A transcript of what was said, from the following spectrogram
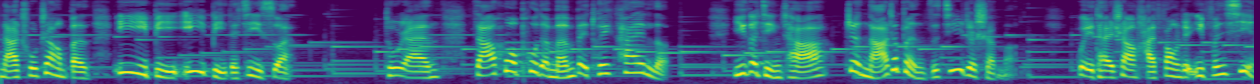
拿出账本，一笔一笔地计算。突然，杂货铺的门被推开了，一个警察正拿着本子记着什么，柜台上还放着一封信。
